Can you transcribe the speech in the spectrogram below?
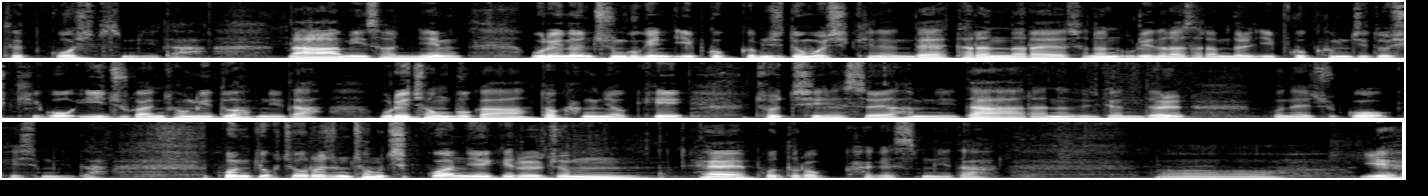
듣고 싶습니다. 나미선님, 우리는 중국인 입국 금지도 못 시키는데 다른 나라에서는 우리나라 사람들 입국 금지도 시키고 2주간 격리도 합니다. 우리 정부가 더 강력히 조치했어야 합니다. 라는 의견들 보내주고 계십니다. 본격적으로 좀 정치권 얘기를 좀 해보도록 하겠습니다. 어, 예,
